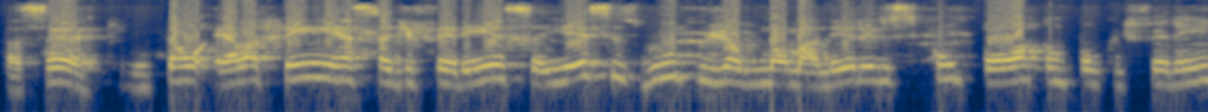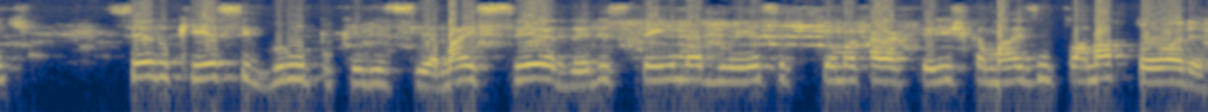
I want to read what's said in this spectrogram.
tá certo? Então, ela tem essa diferença e esses grupos, de alguma maneira, eles se comportam um pouco diferente, sendo que esse grupo que inicia mais cedo, eles têm uma doença que tem uma característica mais inflamatória,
